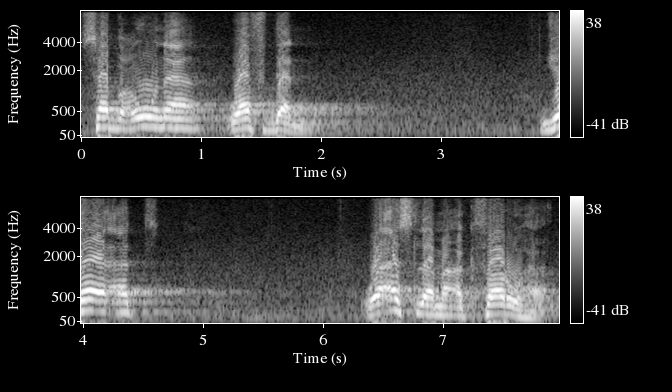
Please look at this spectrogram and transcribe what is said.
سبعون وفدا. جاءت وأسلم أكثرها.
